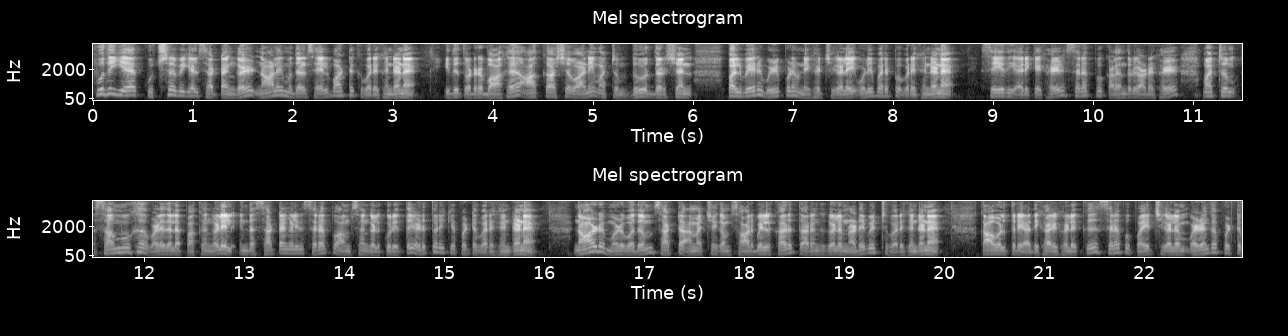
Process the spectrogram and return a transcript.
புதிய குற்றவியல் சட்டங்கள் நாளை முதல் செயல்பாட்டுக்கு வருகின்றன. இது தொடர்பாக ஆகாஷவாணி மற்றும் தூர்தர்ஷன் பல்வேறு விழிப்புணர்வு நிகழ்ச்சிகளை ஒளிபரப்பு வருகின்றன. செய்தி அறிக்கைகள் சிறப்பு கலந்துரையாடல்கள் மற்றும் சமூக வலைதள பக்கங்களில் இந்த சட்டங்களின் சிறப்பு அம்சங்கள் குறித்து எடுத்துரைக்கப்பட்டு வருகின்றன. நாடு முழுவதும் சட்ட அமைச்சகம் சார்பில் கருத்தரங்குகளும் நடைபெற்று வருகின்றன. காவல்துறை அதிகாரிகளுக்கு சிறப்பு பயிற்சிகளும் வழங்கப்பட்டு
